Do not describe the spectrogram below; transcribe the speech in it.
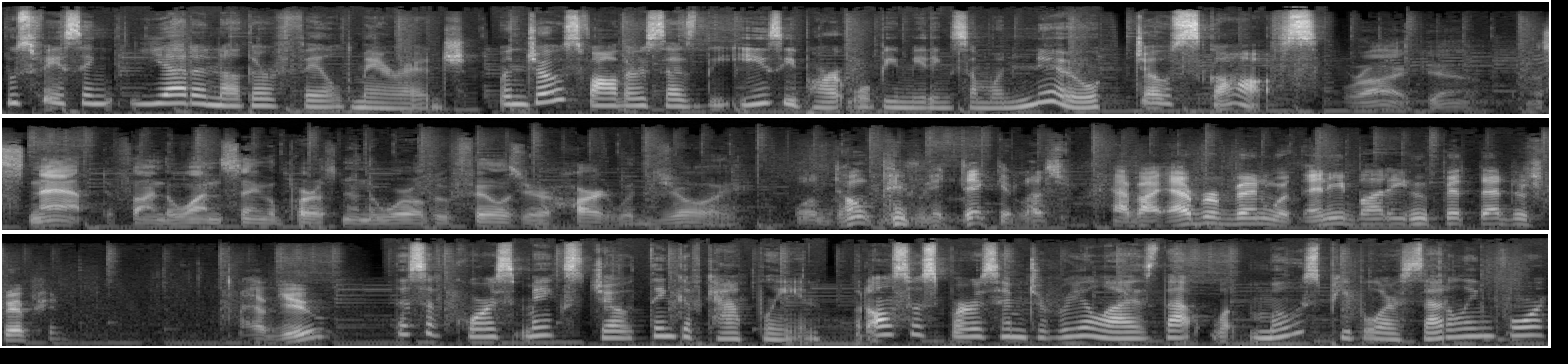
who's facing yet another failed marriage. When Joe's father says the easy part will be meeting someone new, Joe scoffs. Right, yeah. A snap to find the one single person in the world who fills your heart with joy. Well, don't be ridiculous. Have I ever been with anybody who fit that description? Have you? This, of course, makes Joe think of Kathleen, but also spurs him to realize that what most people are settling for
